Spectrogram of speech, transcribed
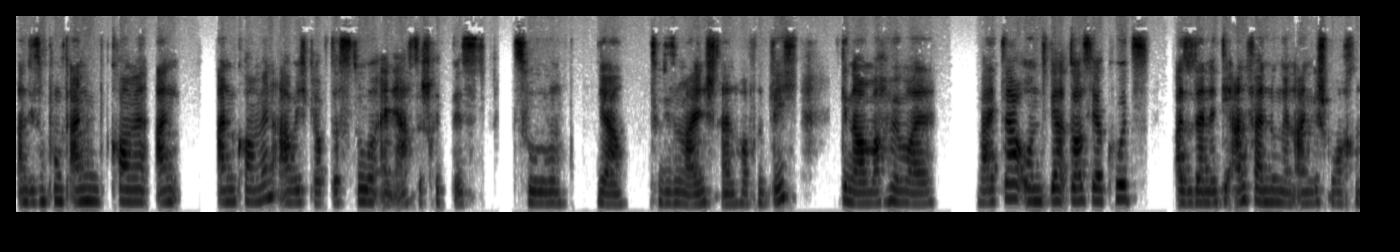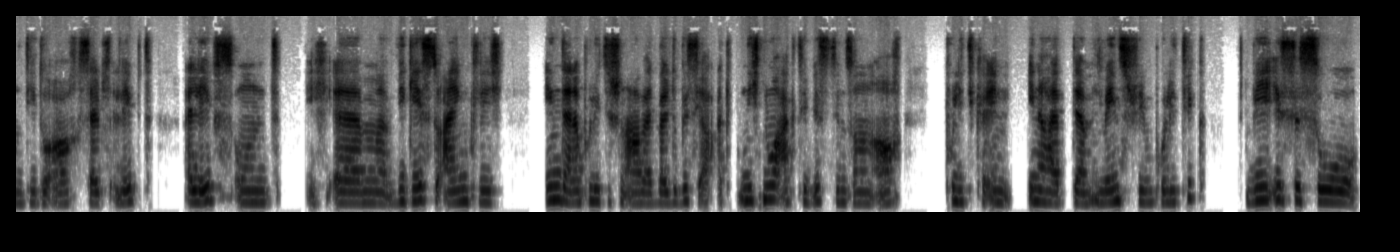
an diesem Punkt ankommen. An, ankommen. Aber ich glaube, dass du ein erster Schritt bist zu, ja, zu diesem Meilenstein hoffentlich. Genau, machen wir mal weiter. Und wir, du hast ja kurz, also deine, die Anfeindungen angesprochen, die du auch selbst erlebt, erlebst. Und ich, ähm, wie gehst du eigentlich in deiner politischen Arbeit? Weil du bist ja nicht nur Aktivistin, sondern auch Politikerin innerhalb der Mainstream-Politik. Wie ist es so,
